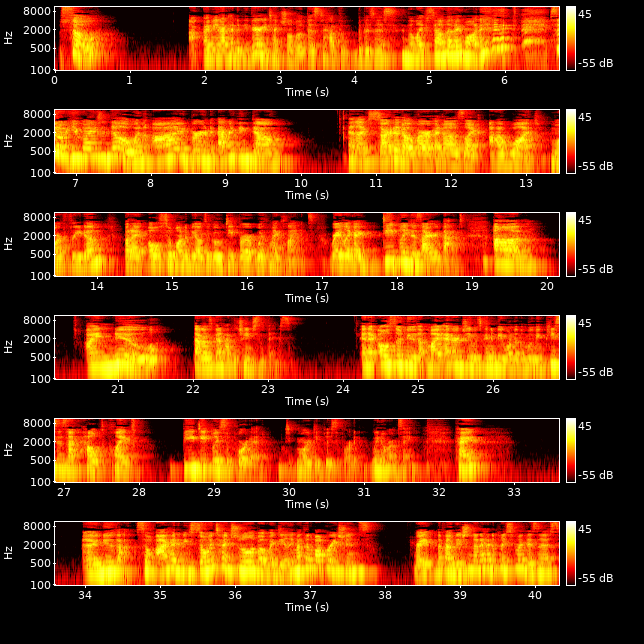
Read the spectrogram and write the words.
so, I mean, I've had to be very intentional about this to have the, the business and the lifestyle that I wanted. so you guys know when I burned everything down and I started over and I was like, I want more freedom, but I also want to be able to go deeper with my clients, right? Like I deeply desired that. Um, I knew that I was going to have to change some things. And I also knew that my energy was going to be one of the moving pieces that helped clients be deeply supported, more deeply supported. We know what I'm saying. Okay. I knew that. So I had to be so intentional about my daily method of operations, right? The foundation that I had in place for my business,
